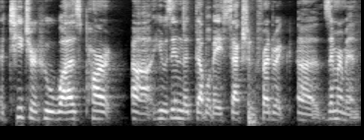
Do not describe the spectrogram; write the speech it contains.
a teacher who was part. Uh, he was in the double bass section, Frederick uh, Zimmermann,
